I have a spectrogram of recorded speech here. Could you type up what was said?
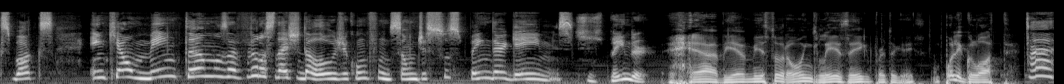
Xbox em que aumentamos a velocidade de download com função de suspender games. Suspender? É, a Bia misturou o inglês aí com o português. Um poliglota. Ah,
